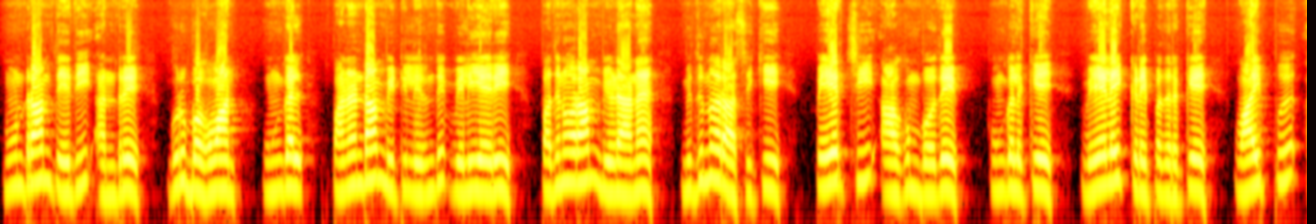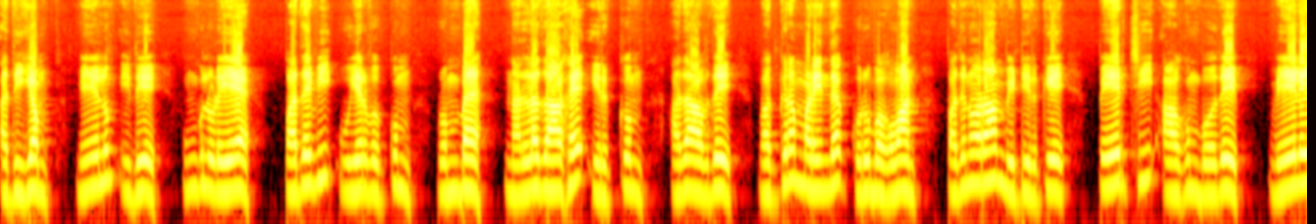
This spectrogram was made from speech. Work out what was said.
மூன்றாம் தேதி அன்று குரு பகவான் உங்கள் பன்னெண்டாம் வீட்டிலிருந்து வெளியேறி பதினோராம் வீடான மிதுன ராசிக்கு பெயர்ச்சி ஆகும்போது உங்களுக்கு வேலை கிடைப்பதற்கு வாய்ப்பு அதிகம். மேலும் இது உங்களுடைய பதவி உயர்வுக்கும் ரொம்ப நல்லதாக இருக்கும். அதாவது வக்ரமடைந்த குரு பகவான் பதினோராம் வீட்டிற்கு பேர்ச்சி ஆகும்போது வேலை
